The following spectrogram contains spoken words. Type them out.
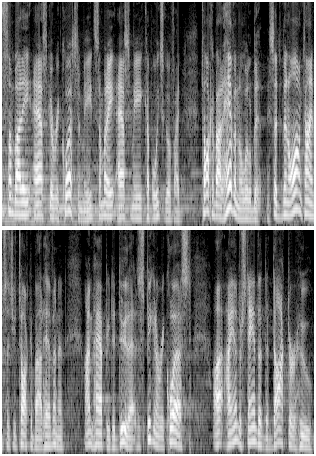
Somebody asked a request of me. Somebody asked me a couple weeks ago if I'd talk about heaven a little bit. They said, It's been a long time since you talked about heaven, and I'm happy to do that. Speaking of requests, I understand that the doctor who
